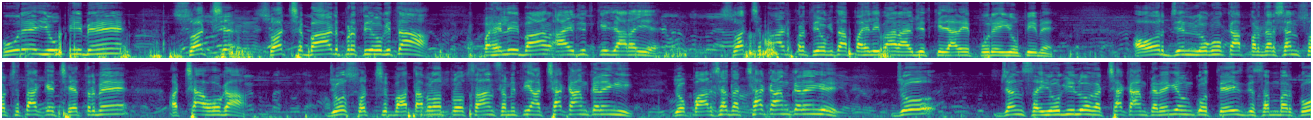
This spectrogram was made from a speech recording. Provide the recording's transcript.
पूरे यूपी में स्वच्छ स्वच्छ बाढ़ प्रतियोगिता पहली बार आयोजित की जा रही है। स्वच्छ बाढ़ प्रतियोगिता पहली बार आयोजित की जा रही है पूरे यूपी में। और जिन लोगों का प्रदर्शन स्वच्छता के क्षेत्र में अच्छा होगा, जो स्वच्छ वातावरण प्रोत्साहन समितियाँ अच्छा काम करेंगी, जो पार्षद अच्छा काम करेंगे, जो जन सहयोगी लोग अच्छा काम करेंगे, उनको 23 दिसंबर को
